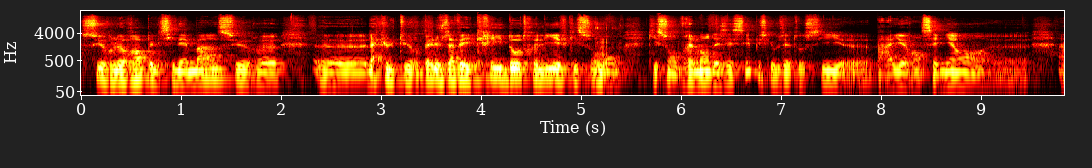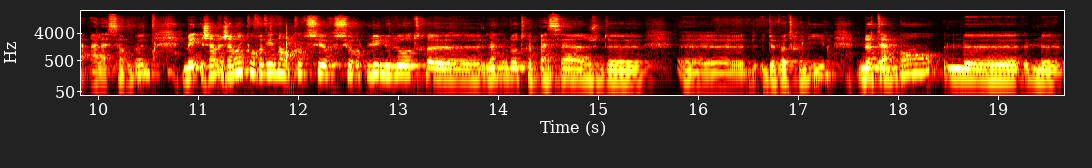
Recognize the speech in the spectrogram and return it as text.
sur l'Europe et le cinéma, sur euh, la culture belge, vous avez écrit d'autres livres qui sont, qui sont vraiment des essais, puisque vous êtes aussi par ailleurs enseignant à, la Sorbonne. Mais j'aimerais qu'on revienne encore sur, sur l'une ou l'autre, l'un ou l'autre passage euh, de, de, votre livre, notamment le, le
